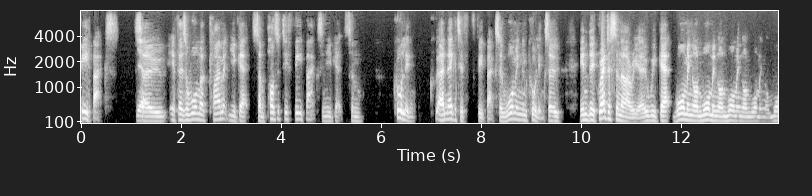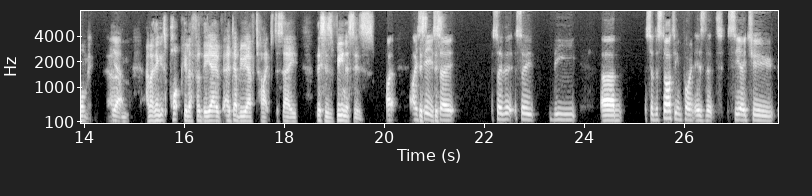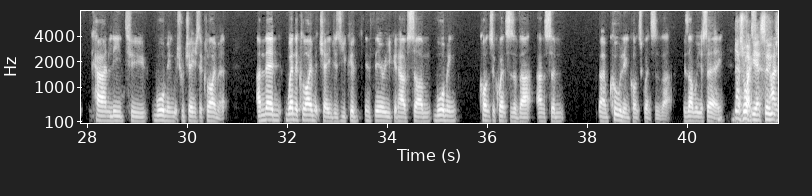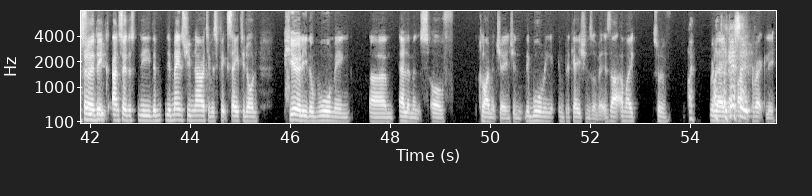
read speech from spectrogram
feedbacks. Yeah. So if there's a warmer climate, you get some positive feedbacks and you get some cooling, uh, negative feedback. So warming and cooling. So in the Greta scenario, we get warming on warming on warming on warming on warming. Um, yeah. And I think it's popular for the WF types to say this is Venus's. I, I this, see. This, so so the so the um, so the starting point is that CO two can lead to warming, which will change the climate. And then when the climate changes, you could, in theory, you could have some warming consequences of that and some um, cooling consequences of that. Is that what you're saying? That's right. Yeah. So, and so, so the, the, and so the, the the the mainstream narrative is fixated on purely the warming um, elements of climate change and the warming implications of it. Is that am I sort of I- relaying I that guess back so- correctly?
